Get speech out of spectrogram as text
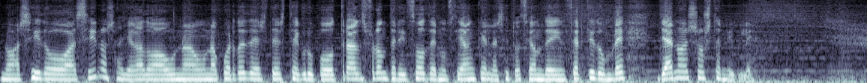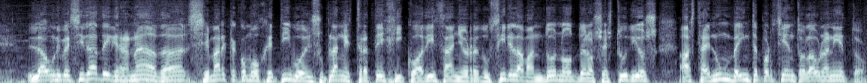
No ha sido así, nos ha llegado a un acuerdo y desde este grupo transfronterizo denuncian que la situación de incertidumbre ya no es sostenible. La Universidad de Granada se marca como objetivo en su plan estratégico a 10 años reducir el abandono de los estudios hasta en un 20%. Laura Nieto.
